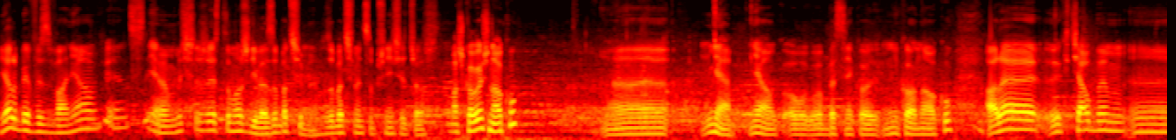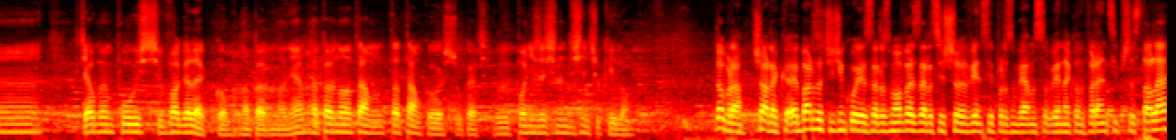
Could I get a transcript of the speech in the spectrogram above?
ja lubię wyzwania, więc nie wiem, myślę, że jest to możliwe. Zobaczymy, zobaczymy co przyniesie czas. Masz kogoś na oku? E, nie, nie mam obecnie ko- nikogo na oku, ale y, chciałbym, y, chciałbym pójść w wagę lekką na pewno, nie? Na pewno tam, ta, tam kogoś szukać, poniżej 70 kg. Dobra, Czarek, e, bardzo Ci dziękuję za rozmowę. Zaraz jeszcze więcej porozmawiamy sobie na konferencji przy stole.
